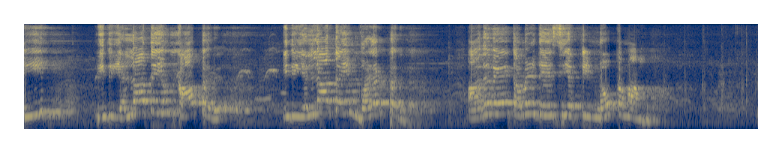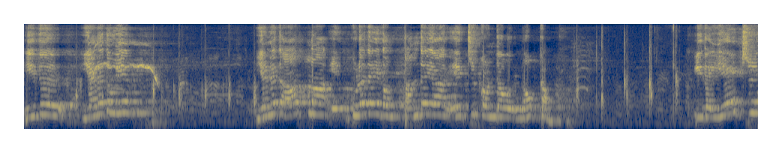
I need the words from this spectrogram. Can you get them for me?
நீர் இது எல்லாத்தையும் காப்பது இது எல்லாத்தையும் வளர்ப்பது. அதுவே தமிழ் தேசியத்தின் நோக்கமாகும். இது எனது உயிர் எனது ஆத்மா என் குலதெய்வம் தந்தையார் ஏற்றுக்கொண்ட ஒரு நோக்கம். இதை ஏற்று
